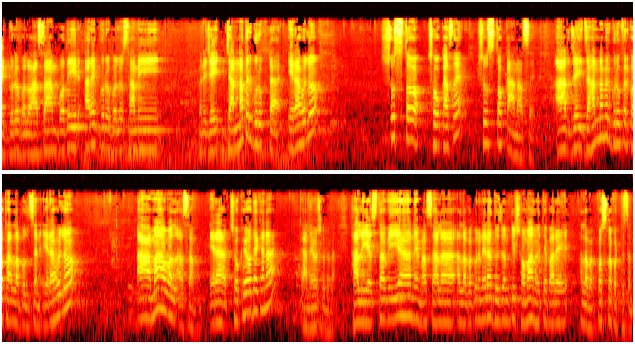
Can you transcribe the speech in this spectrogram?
এক গ্রুপ হলো আসাম বদির, আরেক গ্রুপ হলো স্বামী মানে যে জান্নাতের গ্রুপটা, এরা হলো সুস্থ চোখ আছে সুস্থ কান আছে। আর যেই জাহান্নামের গ্রুপের কথা আল্লাহ বলছেন, এরা হলো আমা ওয়াল আসাম। এরা চোখেও দেখে না, কানেও শোনে না। এরা দুজন কি সমান হইতে পারে? প্রশ্ন করতেছেন।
